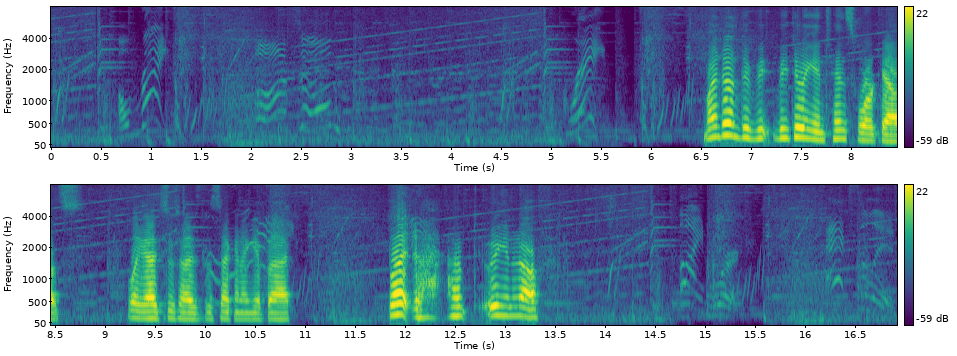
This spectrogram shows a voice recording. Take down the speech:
Perfect! Alright! Awesome! Great! Might not do, be, be doing intense workouts, like exercise the second I get back. But uh, I'm doing enough. Fine work! Excellent!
